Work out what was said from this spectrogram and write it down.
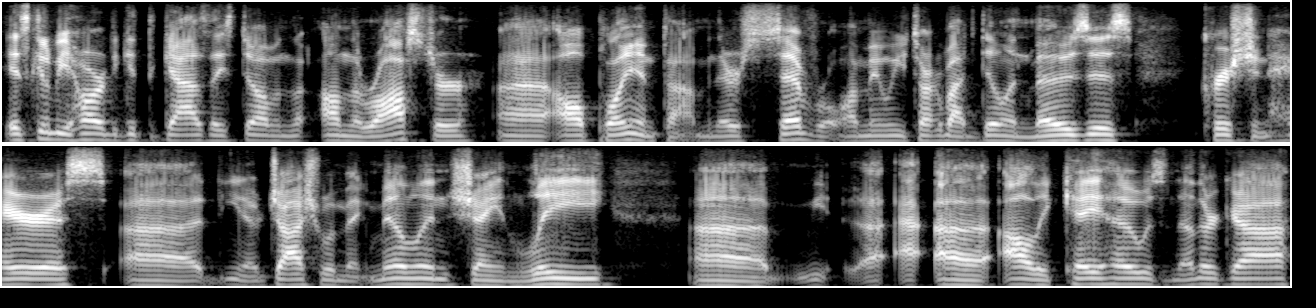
it's going to be hard to get the guys they still have on the, on the roster uh, all playing time. And there's several. I mean, when you talk about Dylan Moses, Christian Harris, uh, you know, Joshua McMillon, Shane Lee, uh, uh, uh, Ale Kaho is another guy.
